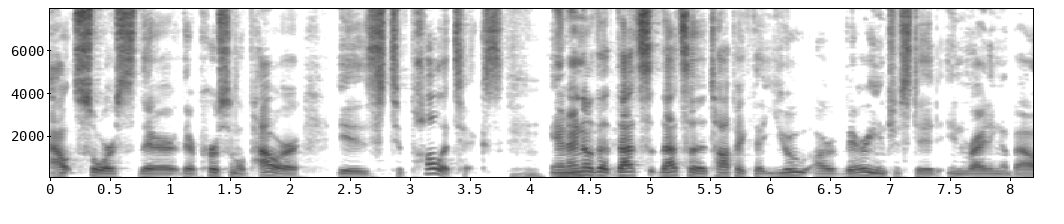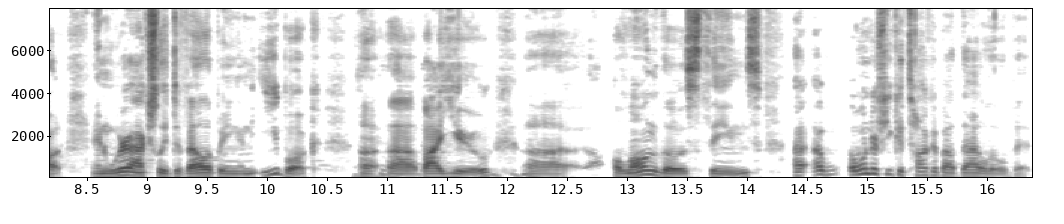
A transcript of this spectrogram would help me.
outsource their, their personal power is to politics. Mm-hmm. And I know that that's, that's a topic that you are very interested in writing about. And we're actually developing an ebook uh, uh, by you uh, along those themes. I, I, I wonder if you could talk about that a little bit.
